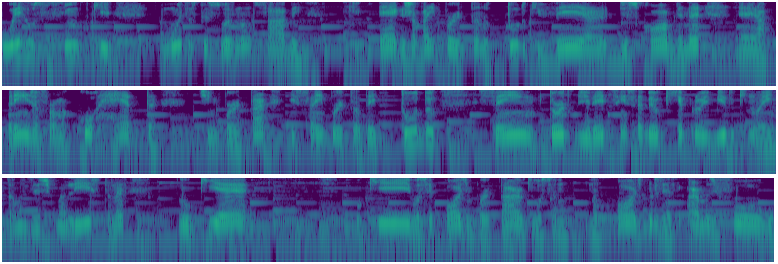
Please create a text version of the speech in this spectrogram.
O erro 5, que muitas pessoas não sabem, que pega, já vai importando tudo que vê, descobre, né? É, aprende a forma correta de importar e sai importando aí tudo sem torto direito, sem saber o que é proibido e o que não é. Então existe uma lista, né? O que é o que você pode importar, o que você não, pode, por exemplo, armas de fogo,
